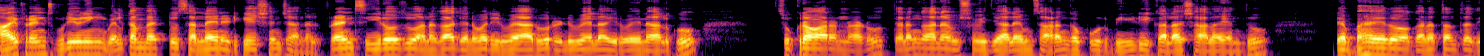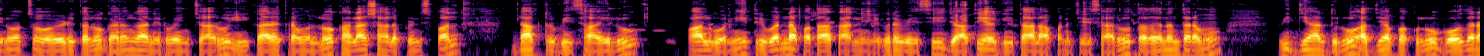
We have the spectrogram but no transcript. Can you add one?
Hi friends good evening. Welcome back to సన్నైన్ ఎడ్యుకేషన్ ఛానల్. ఫ్రెండ్స్ ఈరోజు అనగా జనవరి ఇరవై ఆరు రెండు వేల ఇరవై నాలుగు శుక్రవారం నాడు తెలంగాణ విశ్వవిద్యాలయం సారంగపూర్ బీఈడి కళాశాల యందు డెబ్బై ఐదవ గణతంత్ర దినోత్సవ వేడుకలు ఘనంగా నిర్వహించారు. ఈ కార్యక్రమంలో కళాశాల ప్రిన్సిపాల్ డాక్టర్ బి సాయిలు పాల్గొని త్రివర్ణ పతాకాన్ని ఎగురవేసి జాతీయ గీతాలాపన చేశారు. తదనంతరము విద్యార్థులు అధ్యాపకులు బోధన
